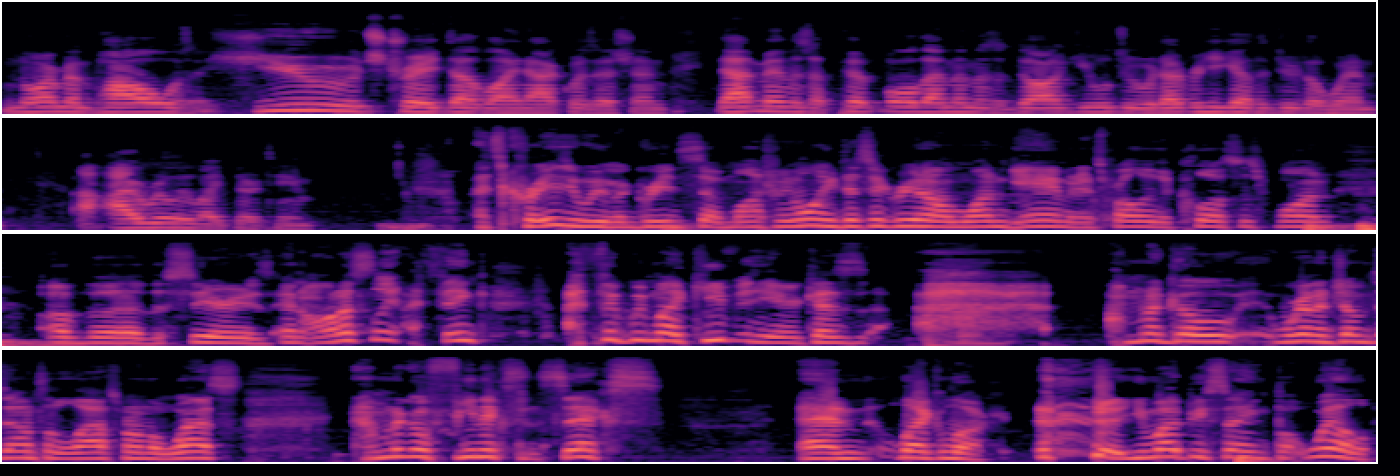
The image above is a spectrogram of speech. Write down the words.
Norman Powell was a huge trade deadline acquisition. That man is a pit bull. That man is a dog. He will do whatever he got to do to win. I, I really like their team. It's crazy we've agreed so much. We've only disagreed on one game, and it's probably the closest one of the the series. And honestly, I think I think we might keep it here because I'm gonna go. We're gonna jump down to the last one on the West. I'm gonna go Phoenix and six. And like, look, you might be saying, but Will,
